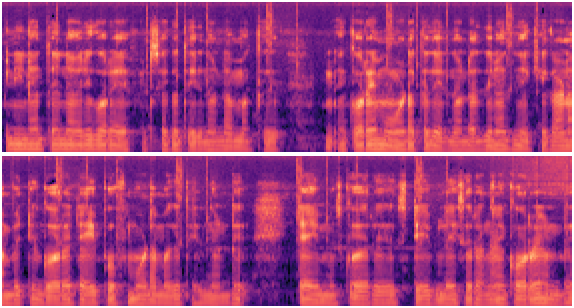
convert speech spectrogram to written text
പിന്നെ ഇതിനകത്ത് തന്നെ അവർ കുറേ എഫക്ട്സ് ഒക്കെ തരുന്നുണ്ട് നമുക്ക്. കുറേ മോഡൊക്കെ തരുന്നുണ്ട്. അതിനകത്ത് ഞെക്കിയാൽ കാണാൻ പറ്റും കുറേ ടൈപ്പ് ഓഫ് മോഡ് നമുക്ക് തരുന്നുണ്ട്. ടൈം സ്ക്വയർ സ്റ്റേബിലൈസർ അങ്ങനെ കുറേ ഉണ്ട്.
